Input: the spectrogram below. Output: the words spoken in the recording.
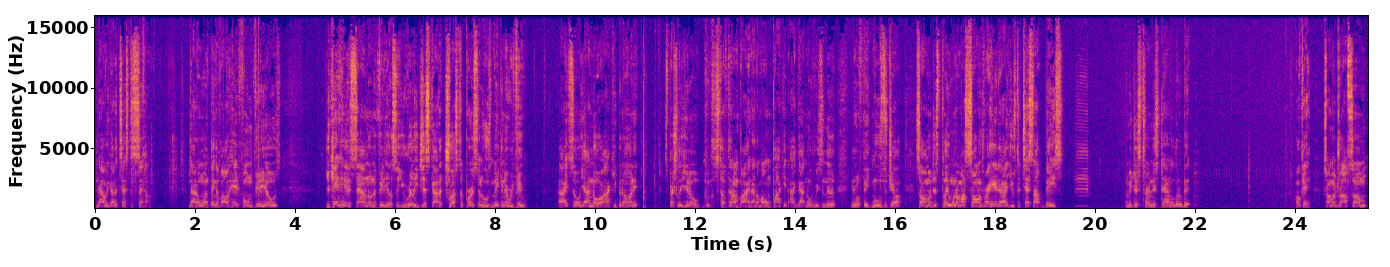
now we got to test the sound. Now, the one thing about headphone videos, you can't hear the sound on the video, so you really just got to trust the person who's making the review. All right, so y'all know I keep it 100, especially, you know, stuff that I'm buying out of my own pocket. I got no reason to, you know, fake moves with y'all. So I'm going to just play one of my songs right here that I used to test out bass. Let me just turn this down a little bit. Okay, so I'm going to drop some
